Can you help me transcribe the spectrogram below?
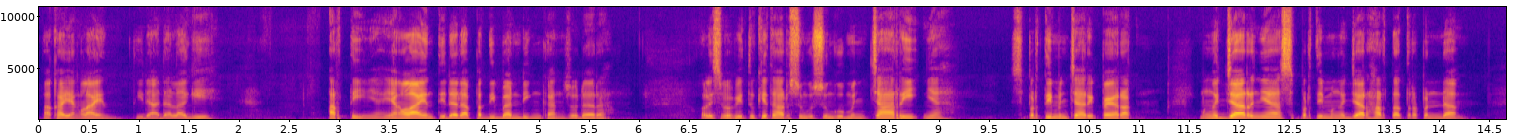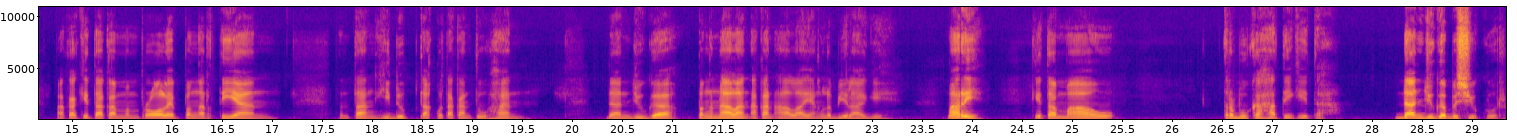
maka yang lain tidak ada lagi artinya. Yang lain tidak dapat dibandingkan, saudara. Oleh sebab itu kita harus sungguh-sungguh mencarinya, seperti mencari perak, mengejarnya seperti mengejar harta terpendam, maka kita akan memperoleh pengertian tentang hidup takut akan Tuhan dan juga pengenalan akan Allah yang lebih lagi. Mari kita mau terbuka hati kita dan juga bersyukur.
